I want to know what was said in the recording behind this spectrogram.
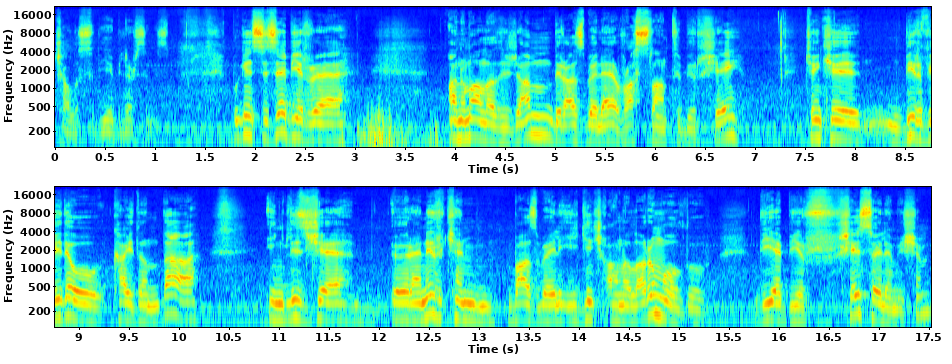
çalısı diyebilirsiniz. Bugün size bir e, anımı anlatacağım. Biraz böyle rastlantı bir şey. Çünkü bir video kaydında İngilizce öğrenirken bazı böyle ilginç anılarım oldu diye bir şey söylemişim.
